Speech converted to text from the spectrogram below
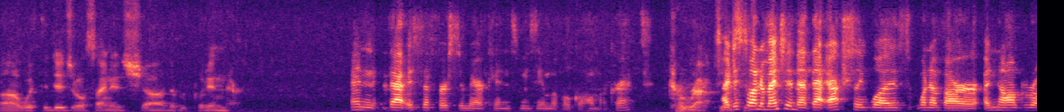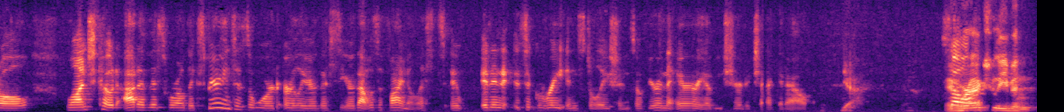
uh, with the digital signage uh, that we put in there. And that is the First Americans Museum of Oklahoma, correct? Correct. Yes. I just want to mention that that actually was one of our inaugural Launch Code Out of This World Experiences Award earlier this year. That was a finalist. It, it, it's a great installation. So if you're in the area, be sure to check it out. Yeah. And so, we're actually even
